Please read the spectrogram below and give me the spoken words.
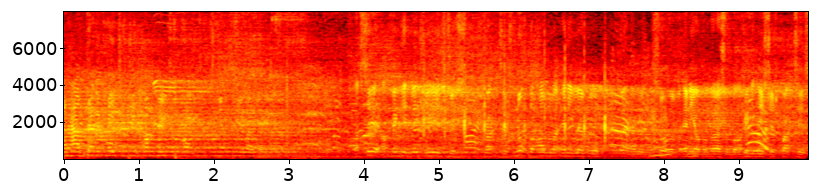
and how dedicated you've got to be to practice to get to your level. That's it. I think it literally is just practice. Not that I'm like any level better than sort of any other person, but I think it is just practice.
